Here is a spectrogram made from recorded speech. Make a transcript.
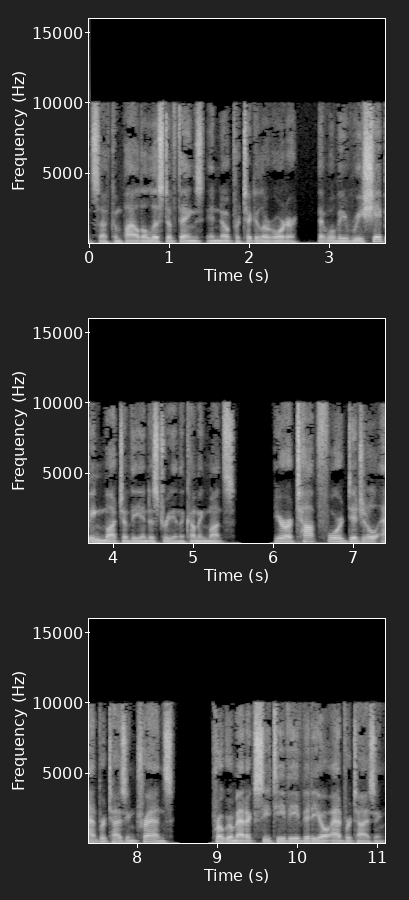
So I've compiled a list of things, in no particular order, that will be reshaping much of the industry in the coming months. Here are top 4 digital advertising trends Programmatic CTV video advertising.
